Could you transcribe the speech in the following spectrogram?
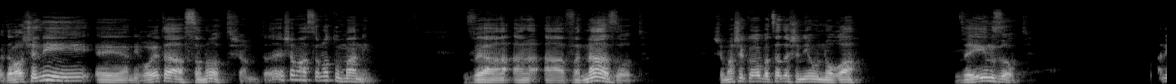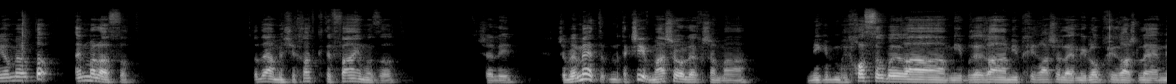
ודבר שני, אה, אני רואה את האסונות שם, יש שם אסונות הומניים. וההבנה הזאת, שמה שקורה בצד השני הוא נורא, ועם זאת, אני אומר, טוב, אין מה לעשות. אתה יודע, המשיכת כתפיים הזאת, שלי, שבאמת, תקשיב, מה שהולך שמה, מחוסר ברירה, מברירה, מבחירה שלהם, מלא בחירה שלהם,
